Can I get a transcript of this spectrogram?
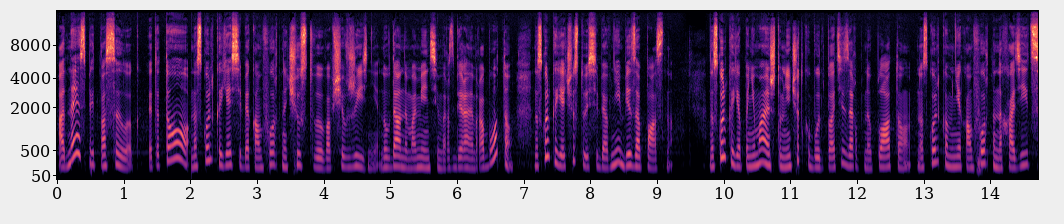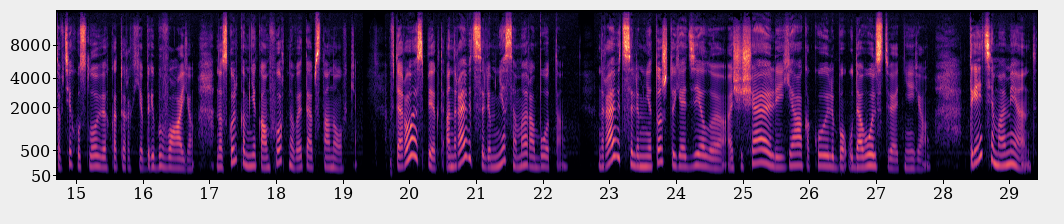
Одна из предпосылок — это то, насколько я себя комфортно чувствую вообще в жизни. Ну, в данном моменте мы разбираем работу, насколько я чувствую себя в ней безопасно. Насколько я понимаю, что мне четко будет платить заработную плату, насколько мне комфортно находиться в тех условиях, в которых я пребываю, насколько мне комфортно в этой обстановке. Второй аспект, а нравится ли мне сама работа? Нравится ли мне то, что я делаю? Ощущаю ли я какое-либо удовольствие от нее? Третий момент.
